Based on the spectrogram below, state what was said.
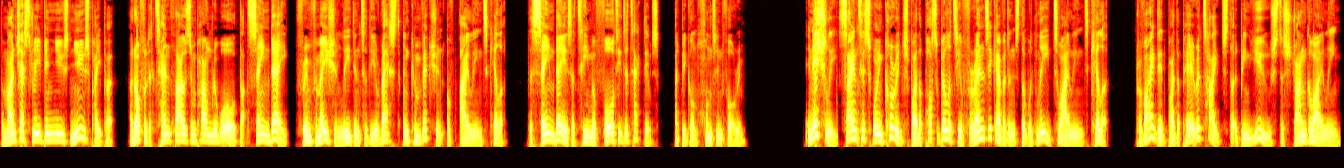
the Manchester Evening News newspaper had offered a £10,000 reward that same day for information leading to the arrest and conviction of Eileen's killer, the same day as a team of 40 detectives had begun hunting for him. Initially, scientists were encouraged by the possibility of forensic evidence that would lead to Eileen's killer, provided by the pair of tights that had been used to strangle Eileen.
